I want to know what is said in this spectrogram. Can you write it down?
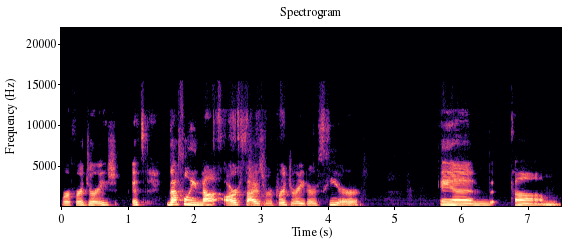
refrigeration. It's definitely not our size refrigerators here. And um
